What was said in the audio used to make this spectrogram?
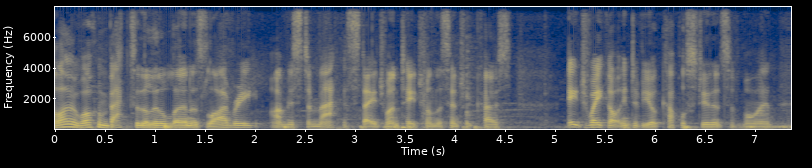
Hello, welcome back to the Little Learners Library. I'm Mr. Mack, a Stage 1 teacher on the Central Coast. Each week I'll interview a couple students of mine.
